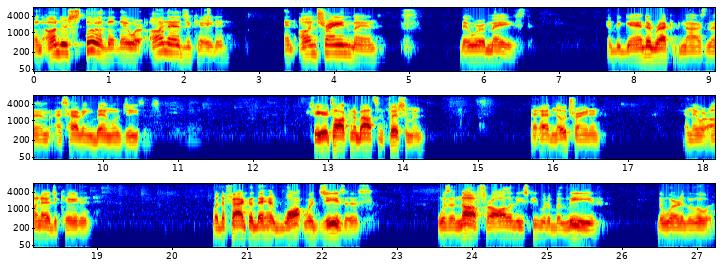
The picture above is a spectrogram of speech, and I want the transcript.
and understood that they were uneducated and untrained men, they were amazed and began to recognize them as having been with Jesus. So you're talking about some fishermen that had no training and they were uneducated but the fact that they had walked with Jesus was enough for all of these people to believe the word of the Lord.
